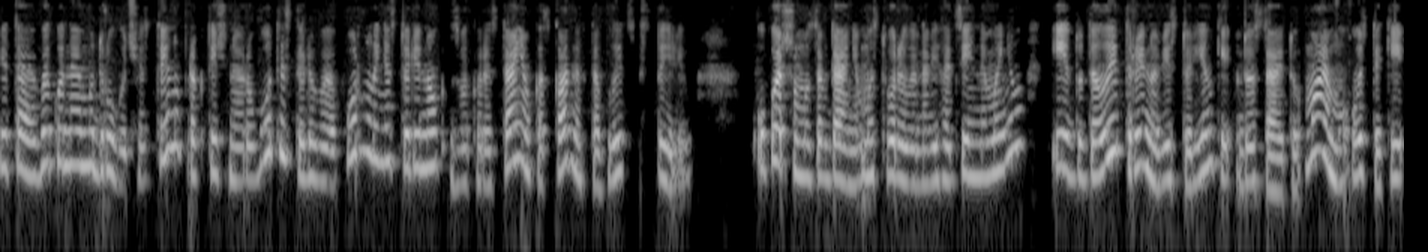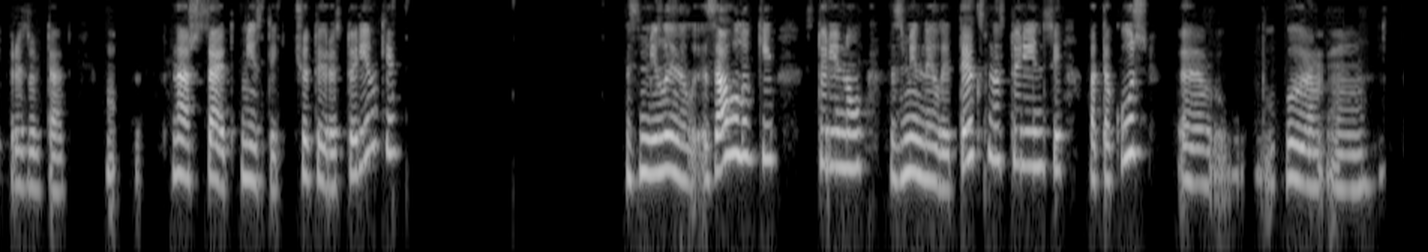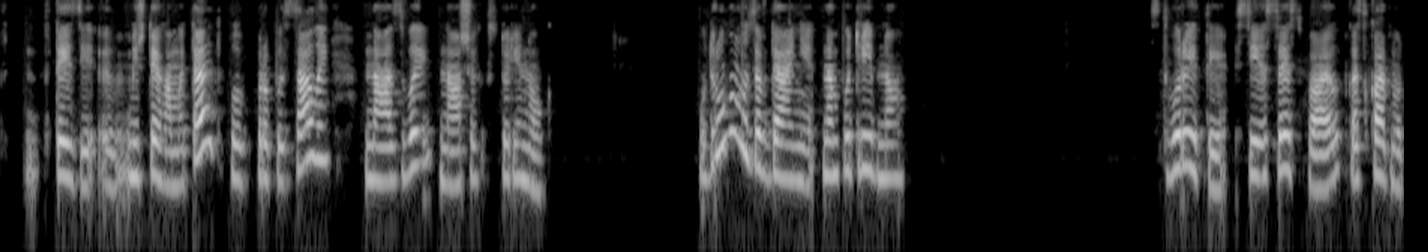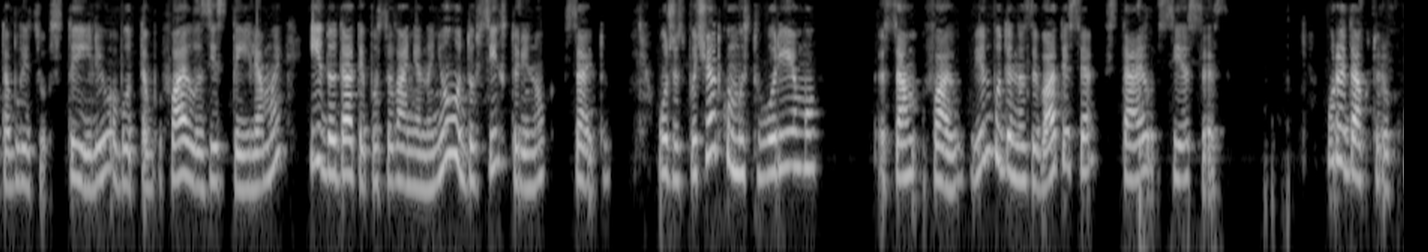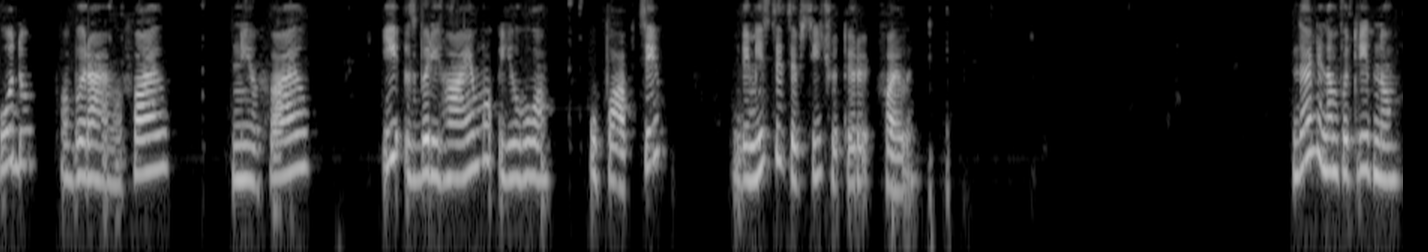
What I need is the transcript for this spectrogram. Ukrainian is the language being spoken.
Вітаю! Виконаємо другу частину практичної роботи стильове оформлення сторінок з використанням каскадних таблиць стилів. У першому завданні ми створили навігаційне меню і додали три нові сторінки до сайту. Маємо ось такий результат. Наш сайт містить 4 сторінки. Змінили заголовки сторінок, змінили текст на сторінці, а також е, в в тезі е, між тегами type прописали назви наших сторінок. У другому завданні нам потрібно створити CSS-файл, каскадну таблицю стилів або файл зі стилями і додати посилання на нього до всіх сторінок сайту. Отже, спочатку ми створюємо сам файл. Він буде називатися Style CSS. У редакторі коду обираємо файл, New File і зберігаємо його у папці, де містяться всі чотири файли. Далі нам потрібно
